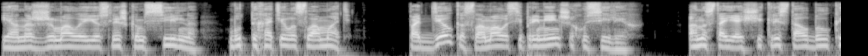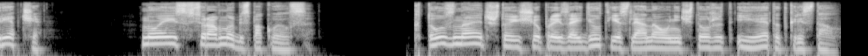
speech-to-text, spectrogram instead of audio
И она сжимала ее слишком сильно, будто хотела сломать. Подделка сломалась и при меньших усилиях. А настоящий кристалл был крепче. Но Эйс все равно беспокоился. Кто знает, что еще произойдет, если она уничтожит и этот кристалл?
